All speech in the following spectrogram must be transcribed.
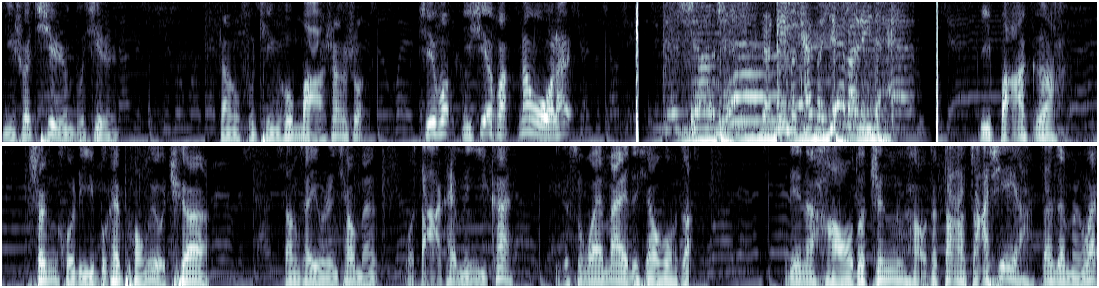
你说气人不气人？”丈夫听后马上说：“媳妇，你歇会儿，那我来。”第八个，生活离不开朋友圈。刚才有人敲门，我打开门一看，一个送外卖的小伙子，拎了好多蒸好的大闸蟹呀，站在门外。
